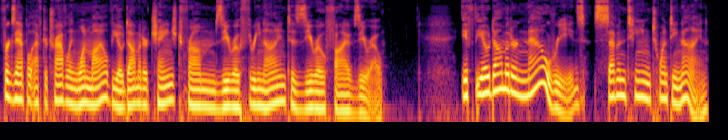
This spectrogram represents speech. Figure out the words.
For example, after traveling one mile, the odometer changed from 039 to 050. If the odometer now reads 1729,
